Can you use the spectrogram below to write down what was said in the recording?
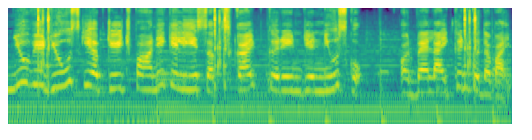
न्यू वीडियोस की अपडेट पाने के लिए सब्सक्राइब करें इंडियन न्यूज़ को और बेल आइकन को दबाएँ।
